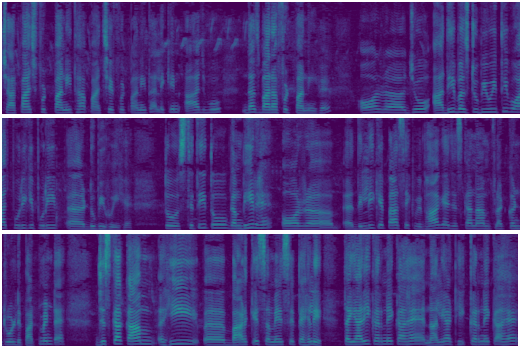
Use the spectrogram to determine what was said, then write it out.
चार पाँच फुट पानी था, पाँच छः फुट पानी था, लेकिन आज वो दस बारह फुट पानी है। और जो आधी बस डूबी हुई थी वो आज पूरी की पूरी डूबी हुई है। तो स्थिति तो गंभीर है और दिल्ली के पास एक विभाग है जिसका नाम फ्लड कंट्रोल डिपार्टमेंट है, जिसका काम ही बाढ़ के समय से पहले तैयारी करने का है, नालियाँ ठीक करने का है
